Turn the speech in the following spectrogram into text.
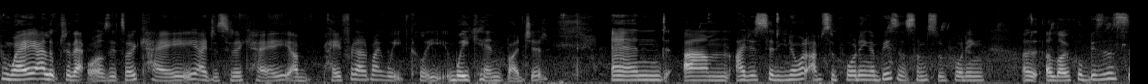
the way I looked at that was, it's okay. I just said, okay, I paid for it out of my weekly weekend budget. And um, I just said, you know what, I'm supporting a business. I'm supporting a, a local business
